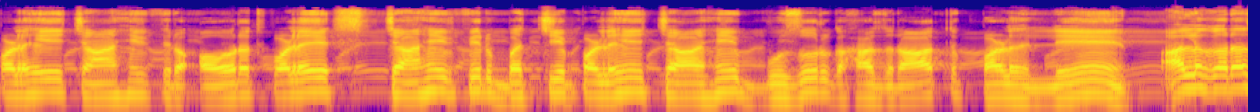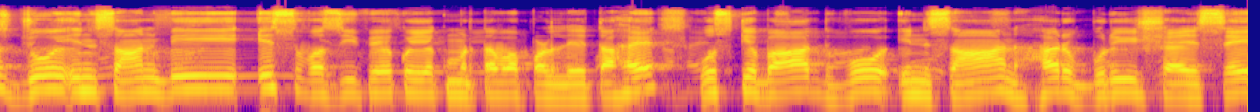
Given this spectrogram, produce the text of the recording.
पढ़े, चाहे फिर औरत पढ़े, चाहे फिर बच्चे पढ़े, चाहे बुज़ुर्ग हजरात पढ़ लें। अलगरस, जो इंसान भी इस वजीफे को एक मरतबा पढ़ लेता है, उसके बाद वो इंसान हर बुरी शय से,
